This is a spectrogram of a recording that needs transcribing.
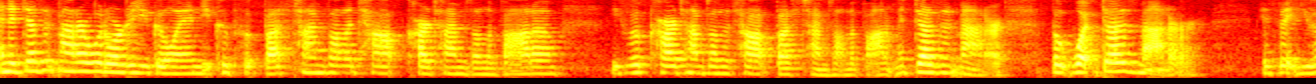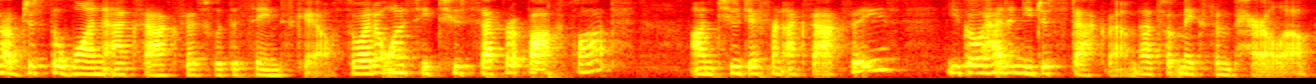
And it doesn't matter what order you go in. You could put bus times on the top, car times on the bottom. You could put car times on the top, bus times on the bottom. It doesn't matter. But what does matter is that you have just the one x-axis with the same scale. So I don't want to see two separate box plots on two different x-axes. You go ahead and you just stack them. That's what makes them parallel.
